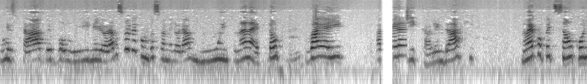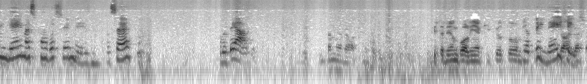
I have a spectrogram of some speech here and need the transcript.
um resultado, evoluir, melhorar. Você vai ver como você vai melhorar muito, né, Neto? Então, vai aí a primeira dica. Lembrar que não é competição com ninguém, mas com você mesmo, tá certo? Vou beber água. Tá melhor. Tem também um golinho aqui que eu tô. Eu treinei, gente.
